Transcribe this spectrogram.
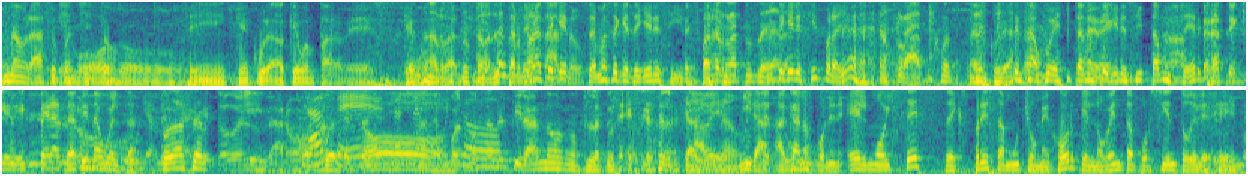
Un abrazo, Qué Panchito. gordo. Sí, qué curado, qué buen par. Qué bueno. Al rato se van a estar se me hace que, matando. se me hace que te quieres ir. Al rato se ¿No te quieres ir para allá? Un rato. Date una vuelta, no Ay, te quieres ir, está muy Ah, cerca. Espérate, que espérate. Date una Uh, vuelta. me Puedo hacer- todo el aroma. Ya Pues sé, eso. no, Pues no se anden tirando flatulencias en la cabina. mira, acá nos ponen, el Moisés se expresa mucho mejor que el 90% del FM.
